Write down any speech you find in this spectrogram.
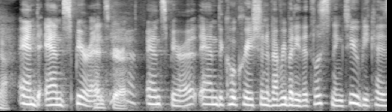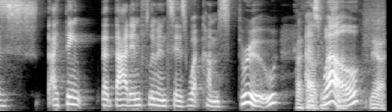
Yeah. and and spirit, And spirit. and spirit, and the co-creation of everybody that's listening too. Because I think that that influences what comes through as thousand percent. well yeah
